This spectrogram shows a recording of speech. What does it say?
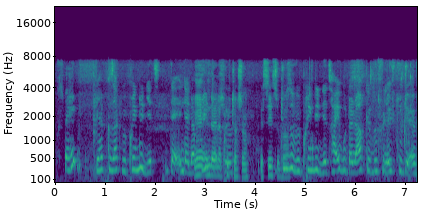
Wo ist mein Handy? Ihr habt gesagt, wir bringen den jetzt in de- in deiner Ja, in deiner Brieftasche. Brieftasche. Ich seh's Tu sogar. so, wir bringen den jetzt heim und danach gehen wir vielleicht zu DM.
